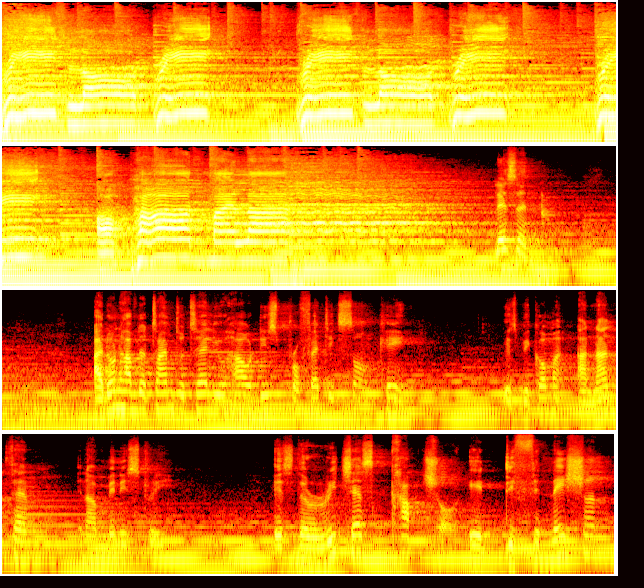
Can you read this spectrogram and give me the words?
Breathe, Lord, breathe, breathe, Lord, breathe, breathe upon my life. Listen. I don't have the time to tell you how this prophetic song came. It's become an anthem in our ministry. It's the richest capture, a definition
